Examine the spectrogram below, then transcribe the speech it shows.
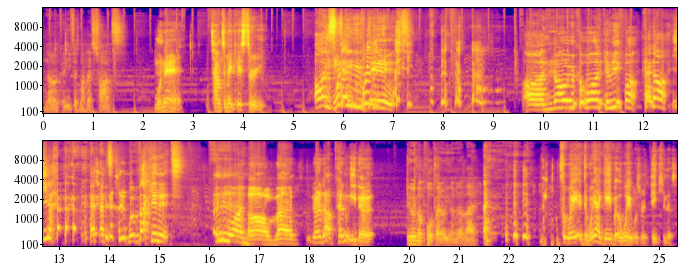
No, Khalifa's my best chance. Monet, time to make history. Oh, he saved it! oh no, come on, Khalifa! Header! Yes! We're back in it! 3 1. Oh man, you know that penalty though. It was a poor penalty, let me not lie. The way the way I gave it away was ridiculous.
